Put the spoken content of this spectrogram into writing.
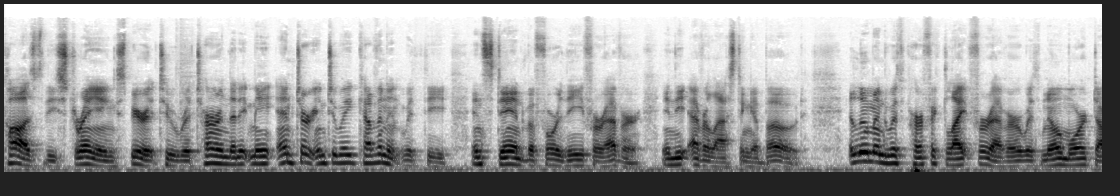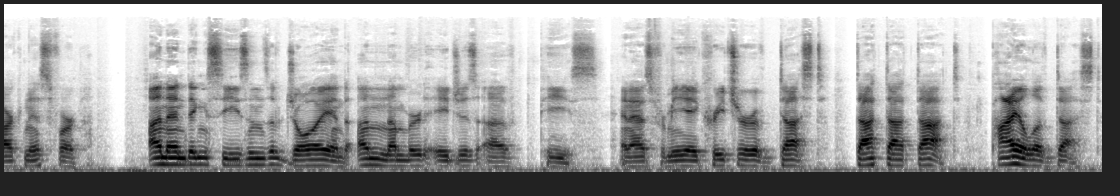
caused the straying spirit to return, that it may enter into a covenant with thee, and stand before thee forever, in the everlasting abode. Illumined with perfect light forever, with no more darkness, for unending seasons of joy and unnumbered ages of peace. And as for me, a creature of dust, dot, dot, dot, pile of dust,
